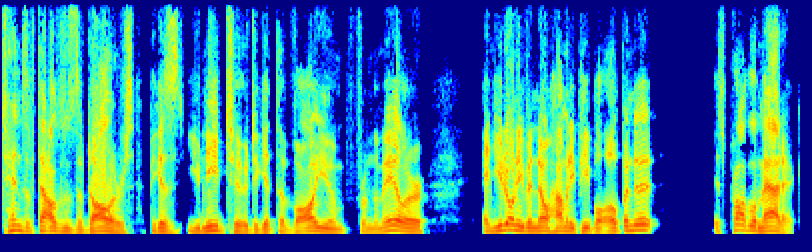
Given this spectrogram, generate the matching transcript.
tens of thousands of dollars because you need to to get the volume from the mailer, and you don't even know how many people opened it. It's problematic,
